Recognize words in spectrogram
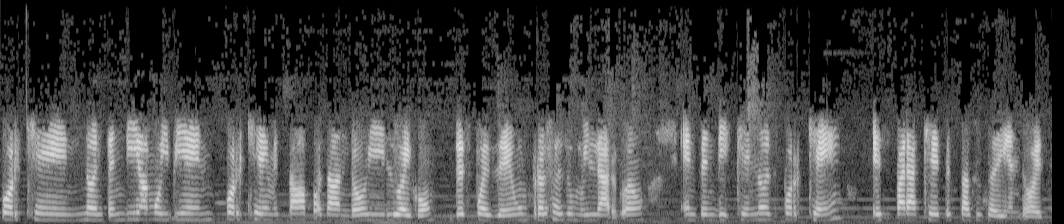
porque no entendía muy bien por qué me estaba pasando y luego después de un proceso muy largo entendí que no es por qué, es para qué te está sucediendo esto.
